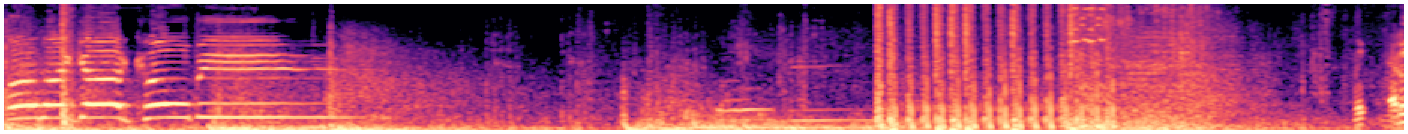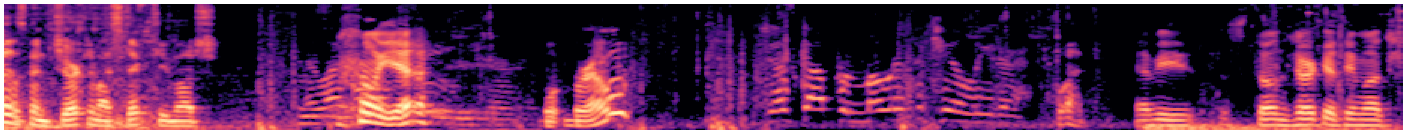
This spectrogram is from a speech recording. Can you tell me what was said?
Oh my god, Kobe! I just been jerking my stick too much. Oh yeah? What, bro? Just got promoted to kill leader. What? Heavy, just don't jerk it too much.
